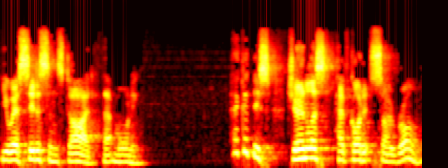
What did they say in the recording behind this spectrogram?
US citizens died that morning. How could this journalist have got it so wrong?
